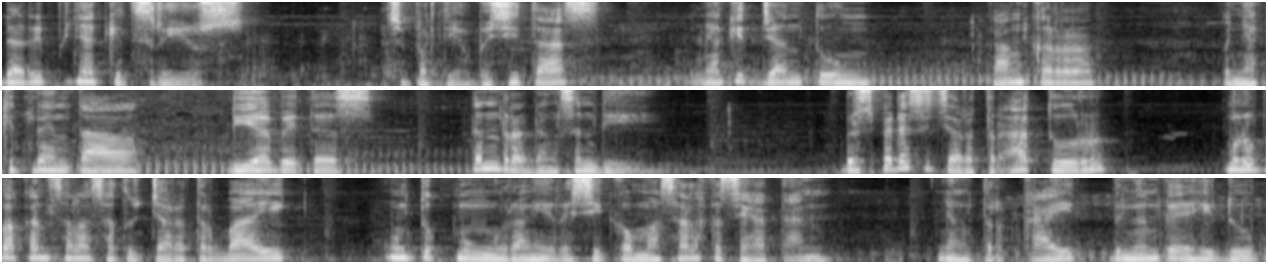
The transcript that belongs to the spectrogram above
Dari penyakit serius Seperti obesitas, penyakit jantung, kanker, penyakit mental, diabetes, dan radang sendi Bersepeda secara teratur merupakan salah satu cara terbaik untuk mengurangi risiko masalah kesehatan yang terkait dengan gaya hidup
